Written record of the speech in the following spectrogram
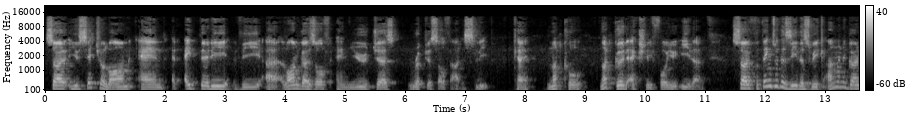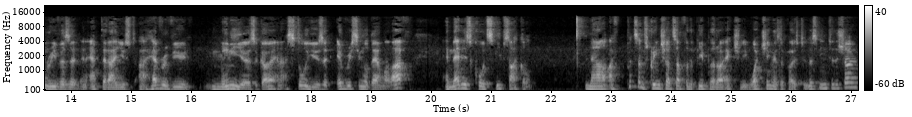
So you set your alarm and at 8.30, the uh, alarm goes off and you just rip yourself out of sleep. Okay. Not cool. Not good actually for you either. So for things with a Z this week, I'm going to go and revisit an app that I used, I have reviewed many years ago, and I still use it every single day of my life, and that is called Sleep Cycle. Now, I've put some screenshots up for the people that are actually watching as opposed to listening to the show.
